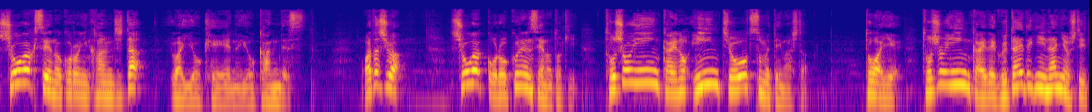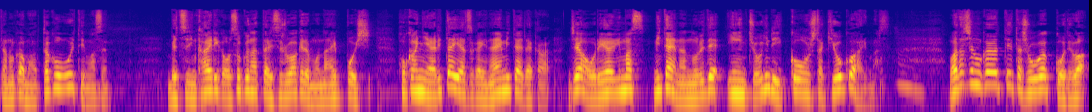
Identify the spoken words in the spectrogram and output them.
小学生の頃に感じた YOK の予感です。私は小学校6年生の時図書委員会の委員長を務めていました。とはいえ図書委員会で具体的に何をしていたのか全く覚えていません。別に帰りが遅くなったりするわけでもないっぽいし他にやりたいやつがいないみたいだからじゃあ俺やりますみたいなノリで委員長に立候補した記憶はあります、私の通っていた小学校では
